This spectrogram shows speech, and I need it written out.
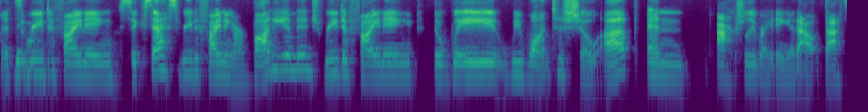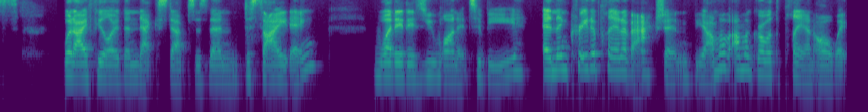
It's yeah. redefining success, redefining our body image, redefining the way we want to show up and actually writing it out. That's what I feel are the next steps is then deciding what it is you want it to be and then create a plan of action. Yeah, I'm a, I'm a girl with a plan always.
